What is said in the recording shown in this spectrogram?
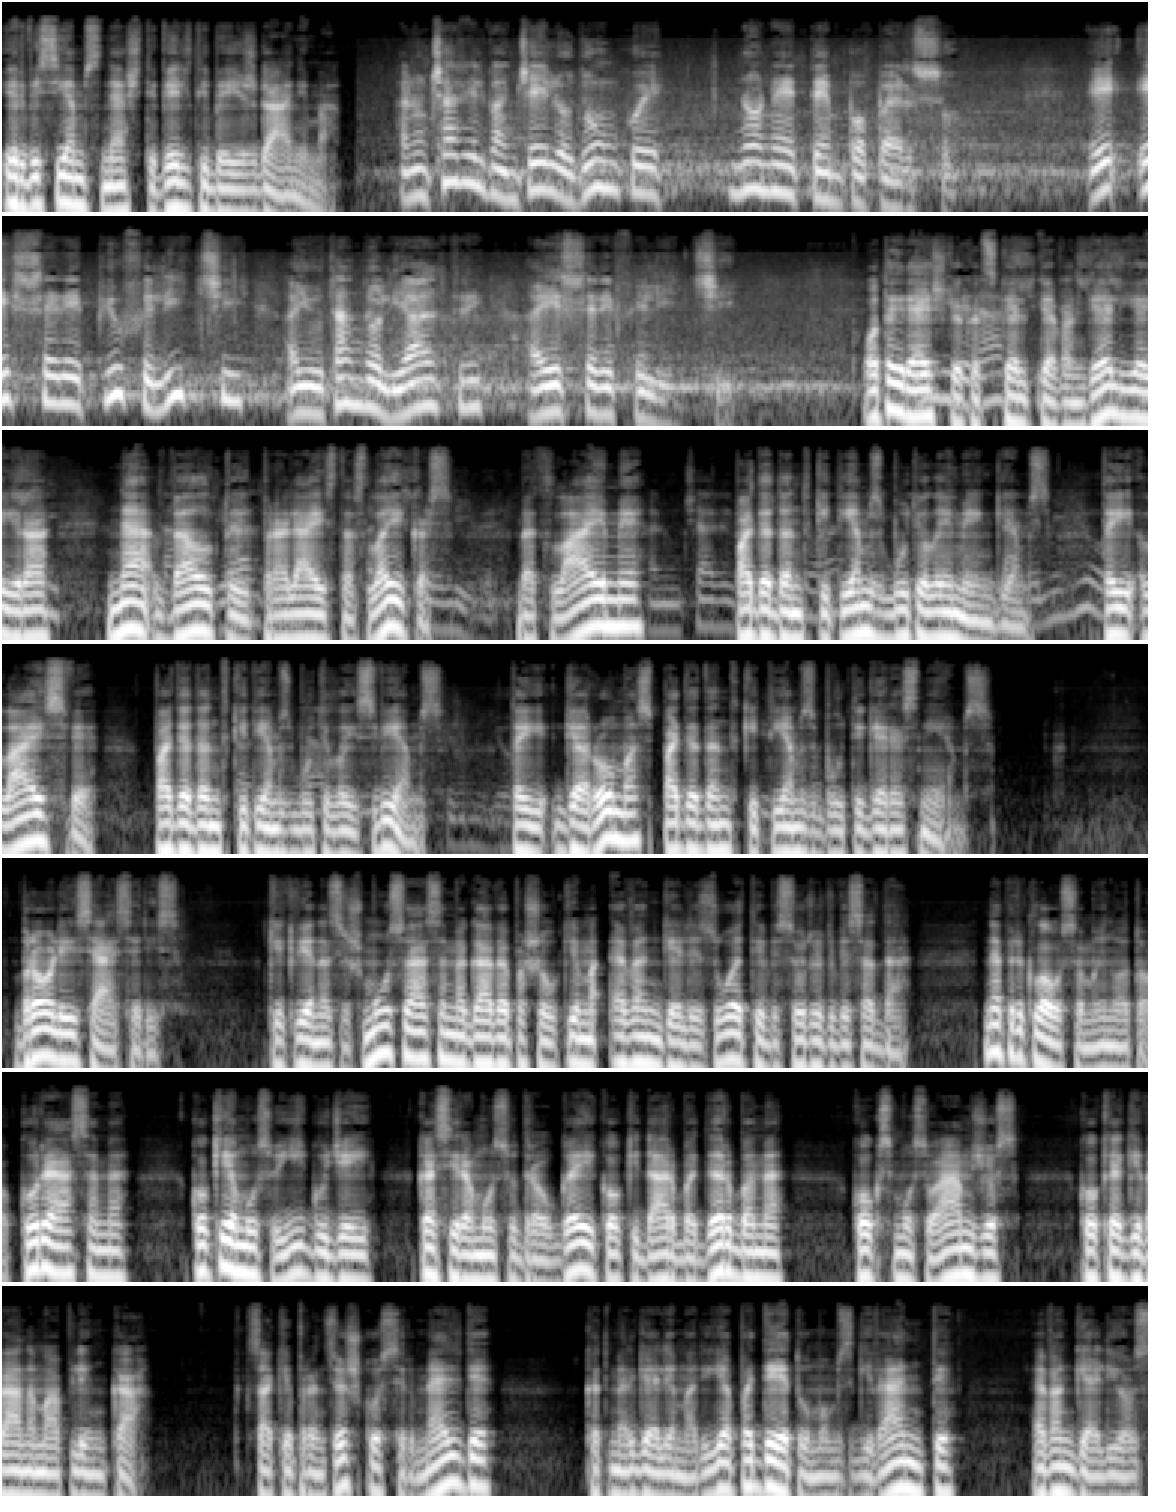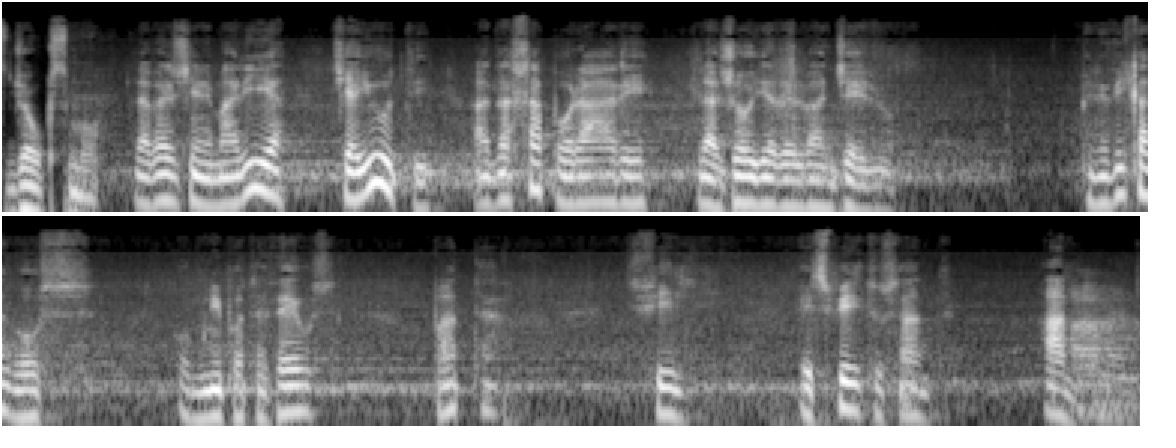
ir visiems nešti viltį bei išganimą. Annunciare il Vangelo dunque non è tempo perso, è essere più felici aiutando gli altri a essere felici. O tai reiškia, kad skelbti Evangeliją yra ne veltui praleistas laikas, bet laimė, padedant kitiems būti laimingiems. Tai laisvė, padedant kitiems būti laisviems, tai gerumas padedant kitiems būti geresniems. Broliai seserys, kiekvienas iš mūsų esame gavę pašaukimą evangelizuoti visur ir visada, nepriklausomai nuo to, kur esame, kokie mūsų įgūdžiai, kas yra mūsų draugai, kokį darbą dirbame, koks mūsų amžius, kokia gyvenama aplinka. Sakė Pranciškus ir meldė, kad mergelė Marija padėtų mums gyventi Evangelijos džiaugsmu. La Vergine Maria ci aiuti ad assaporare la gioia del Vangelo. Benedicat vos, omnipotens Deus, Pater, Filii et Spiritus Sanctus. Amen.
